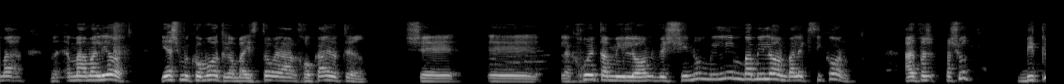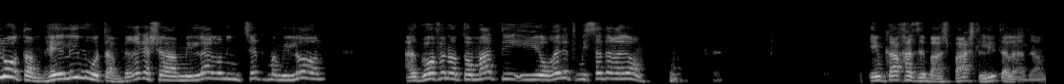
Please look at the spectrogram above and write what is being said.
מה, מה, מה להיות. יש מקומות, גם בהיסטוריה הרחוקה יותר, שלקחו את המילון ושינו מילים במילון, בלקסיקון. אז פשוט ביטלו אותם, העלימו אותם. ברגע שהמילה לא נמצאת במילון, אז באופן אוטומטי היא יורדת מסדר היום. אם ככה זה בהשפעה שלילית על האדם,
